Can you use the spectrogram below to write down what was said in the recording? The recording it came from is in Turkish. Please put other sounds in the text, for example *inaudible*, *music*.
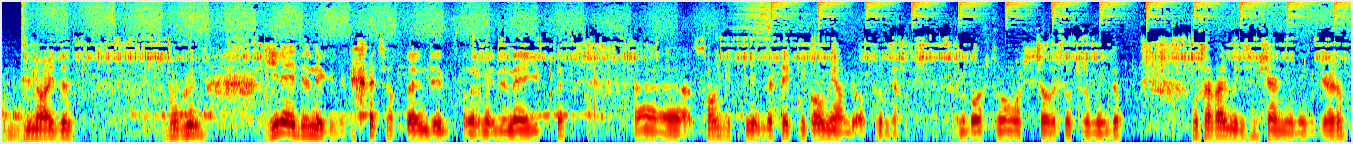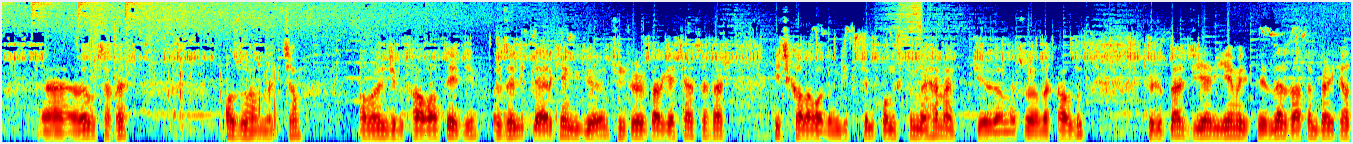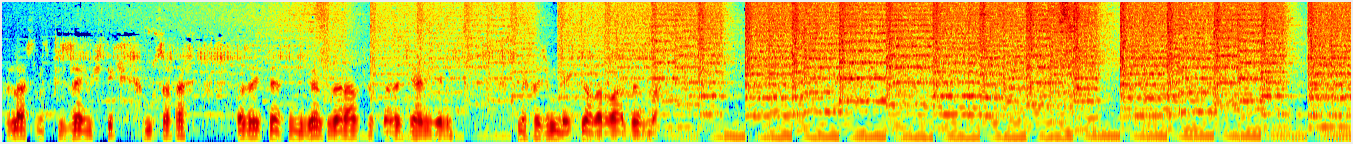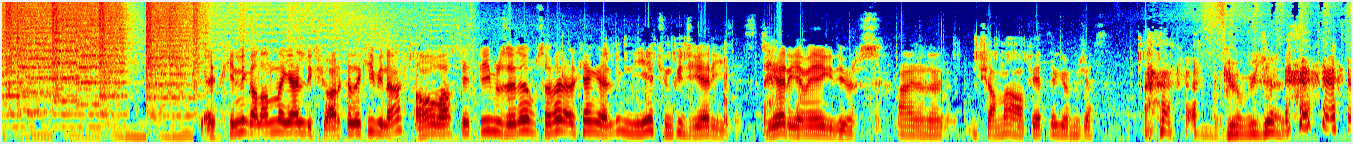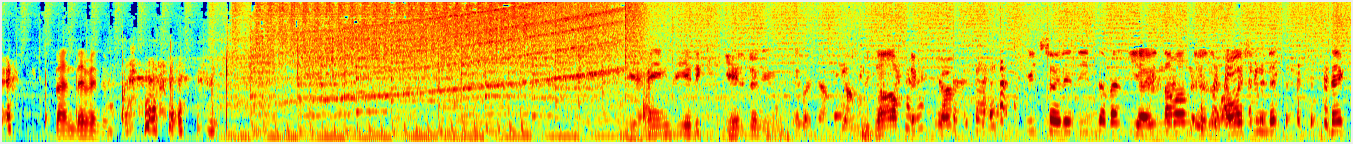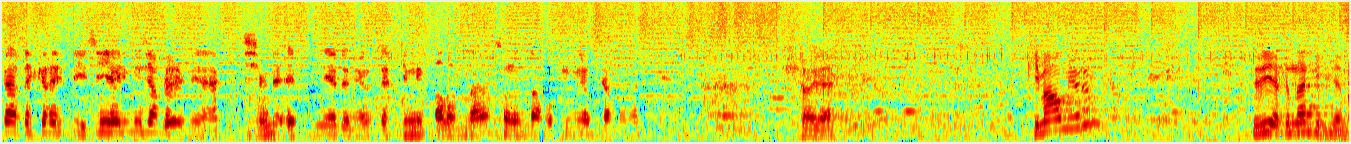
Günaydın. Bugün yine Edirne günü. *laughs* Birkaç hafta önceydi sanırım Edirne'ye gittim. Ee, son gittiğimde teknik olmayan bir oturum yapmıştım. Yani boş durma boş çalış oturumuydu. Bu sefer bilişim şenliğine gidiyorum. Ee, ve bu sefer Ozun anlatacağım. Ama önce bir kahvaltı edeyim. Özellikle erken gidiyorum çünkü çocuklar geçen sefer hiç kalamadım. Gittim konuştum ve hemen geri dönmek zorunda kaldım. Çocuklar ciğer yiyemedik dediler. Zaten belki hatırlarsınız pizza yemiştik. Bu sefer özellikle erken gidiyorum ki beraber çocuklara ciğer yiyelim. Mesajımı bekliyorlar vardığımda. Etkinlik alanına geldik. Şu arkadaki bina. Ama bahsettiğim üzere bu sefer erken geldim. Niye? Çünkü ciğer yiyeceğiz. Ciğer yemeye gidiyoruz. *laughs* Aynen öyle. İnşallah afiyetle gömeceğiz. Gömeceğiz. *laughs* ben demedim. *laughs* Yemeğimizi yedik, geri dönüyoruz. ne yaptık? İlk söylediğinde belki yayınlamam diyordum ama şimdi tekrar tekrar ettiği için yayınlayacağım ben bunu yani. Şimdi etkinliğe dönüyoruz. Etkinlik alanına sonunda oturumu yapacağım ben. Şöyle. Kimi almıyorum? Sizi yakından çekeceğim.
